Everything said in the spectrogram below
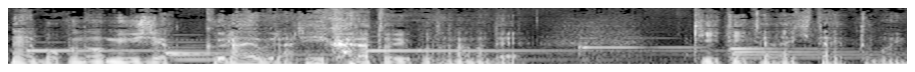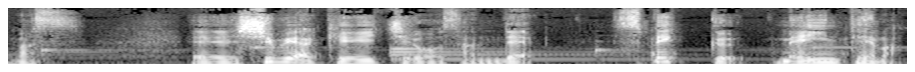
ね、僕のミュージックライブラリーからということなので、聞いていただきたいと思います。えー渋谷慶一郎さんで、スペックメインテーマ。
